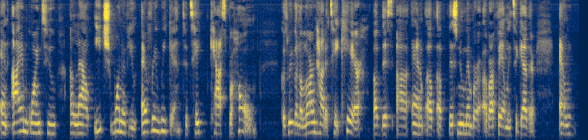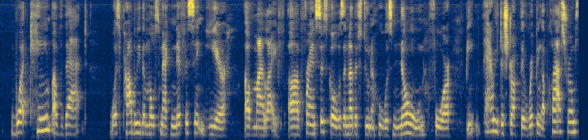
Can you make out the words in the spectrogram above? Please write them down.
And I am going to allow each one of you every weekend to take Casper home because we're going to learn how to take care of this uh, of, of this new member of our family together. And what came of that was probably the most magnificent year of my life. Uh, Francisco was another student who was known for being very destructive, ripping up classrooms.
